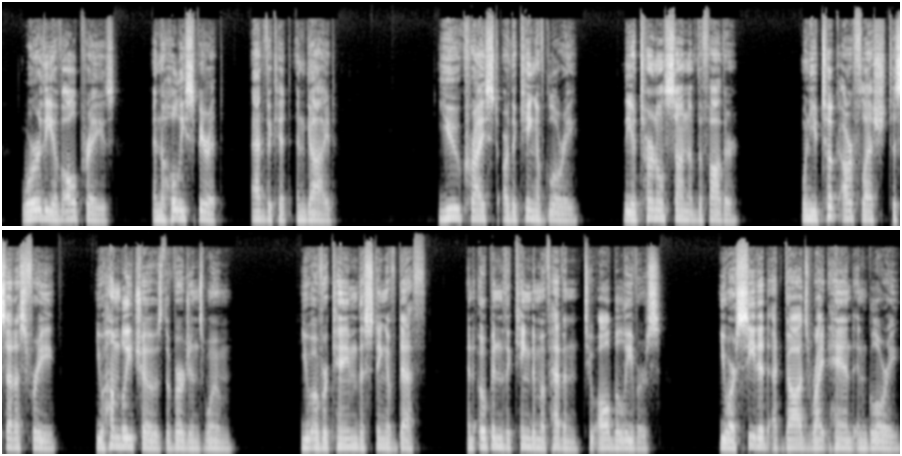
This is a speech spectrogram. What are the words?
worthy of all praise, and the Holy Spirit, advocate and guide. You, Christ, are the King of glory, the eternal Son of the Father. When you took our flesh to set us free, you humbly chose the Virgin's womb. You overcame the sting of death and opened the kingdom of heaven to all believers. You are seated at God's right hand in glory.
